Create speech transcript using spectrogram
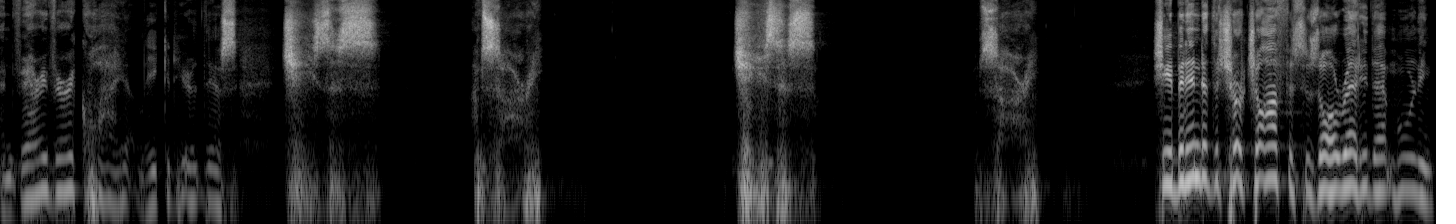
And very, very quietly, he could hear this Jesus, I'm sorry. Jesus, I'm sorry. She had been into the church offices already that morning.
